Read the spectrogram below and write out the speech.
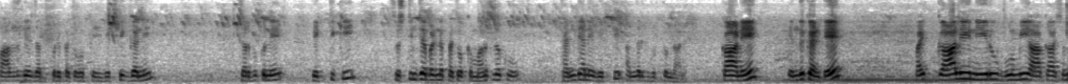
ఫాదర్స్ డే జరుపుకునే ప్రతి ఒక్క వ్యక్తికి కానీ జరుపుకునే వ్యక్తికి సృష్టించబడిన ప్రతి ఒక్క మనుషులకు తండ్రి అనే వ్యక్తి అందరికీ గుర్తుండాలి. కానీ ఎందుకంటే పై గాలి నీరు భూమి ఆకాశం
